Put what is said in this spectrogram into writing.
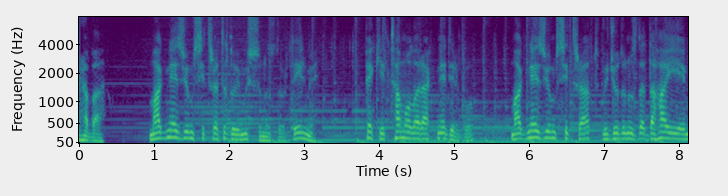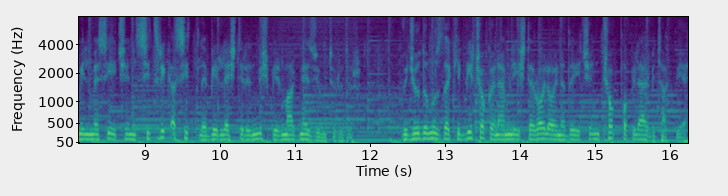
Merhaba. Magnezyum sitratı duymuşsunuzdur, değil mi? Peki tam olarak nedir bu? Magnezyum sitrat, vücudunuzda daha iyi emilmesi için sitrik asitle birleştirilmiş bir magnezyum türüdür. Vücudumuzdaki birçok önemli işte rol oynadığı için çok popüler bir takviye.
